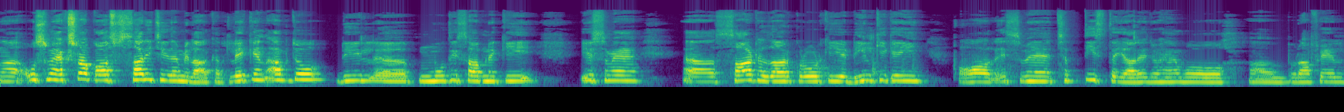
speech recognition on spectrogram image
उसमें एक्स्ट्रा कॉस्ट सारी चीज़ें मिलाकर। लेकिन अब जो डील मोदी साहब ने की, इसमें साठ हज़ार करोड़ की ये डील की गई और इसमें छत्तीस तैयारे जो हैं वो राफेल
